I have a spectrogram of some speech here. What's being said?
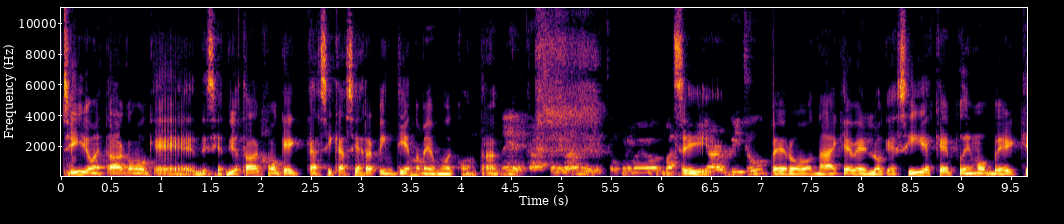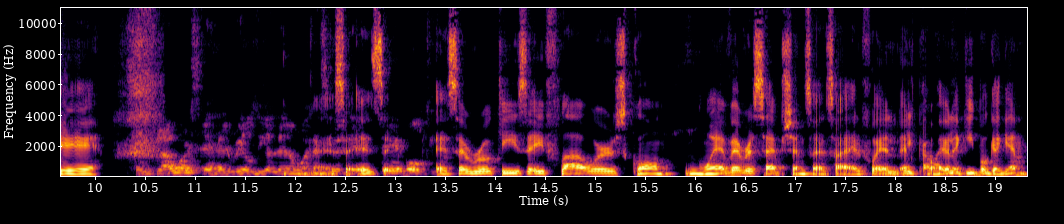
sí, yo me estaba como que diciendo, yo estaba como que casi casi arrepintiéndome como de contra. Y estaba celebrando y este hombre me va a Sí. mi RB2. Pero nada que ver. Lo que sí es que pudimos ver que El Flowers es el real deal de los buenos. Ese- ese- ese rookie Zay Flowers con nueve receptions, o sea, él fue el, el caballo del equipo que, again,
